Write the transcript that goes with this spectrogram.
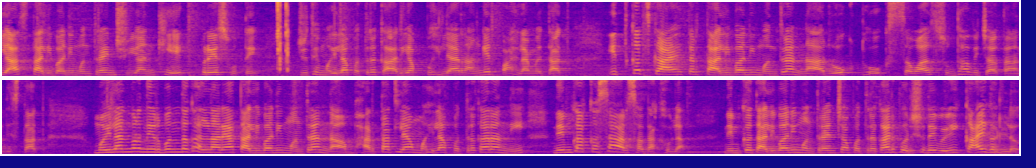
याच तालिबानी मंत्र्यांची आणखी एक प्रेस होते जिथे महिला पत्रकार या पहिल्या रांगेत पाहायला मिळतात. इतकंच काय तर तालिबानी मंत्र्यांना रोखठोक सवाल सुद्धा विचारताना दिसतात. महिलांवर निर्बंध घालणाऱ्या तालिबानी मंत्र्यांना भारतातल्या महिला पत्रकारांनी नेमका कसा आरसा दाखवला? नेमकं तालिबानी मंत्र्यांच्या पत्रकार परिषदेवेळी काय घडलं?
